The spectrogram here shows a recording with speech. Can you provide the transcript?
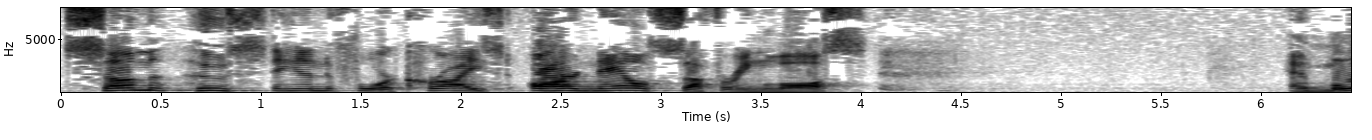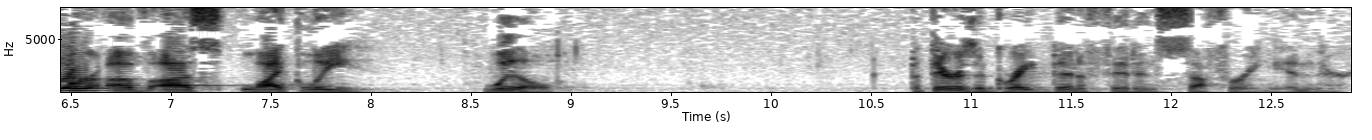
Some who stand for Christ are now suffering loss, and more of us likely will. But there is a great benefit in suffering in there.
